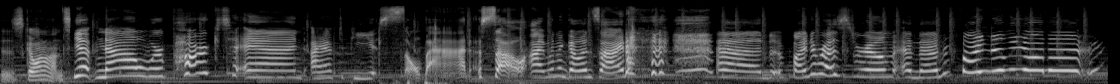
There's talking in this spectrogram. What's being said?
is going on? Yep, now we're parked and I have to pee so bad. So I'm gonna go inside and find a restroom and then find Iliana.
